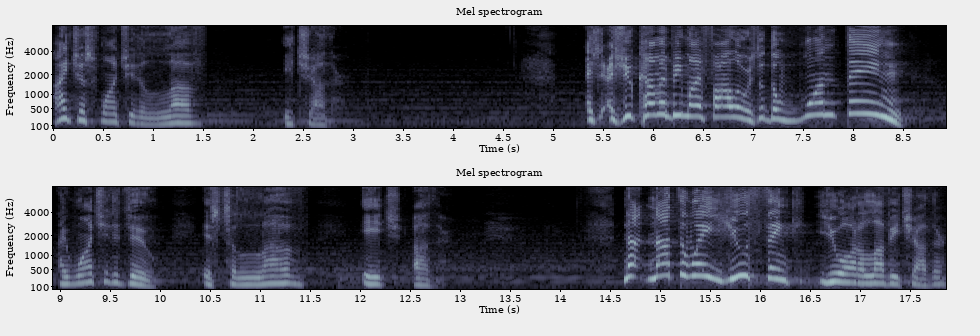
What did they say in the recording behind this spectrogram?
I just want you to love each other as, as you come and be my followers, the, the one thing I want you to do is to love each other. Not, not the way you think you ought to love each other.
